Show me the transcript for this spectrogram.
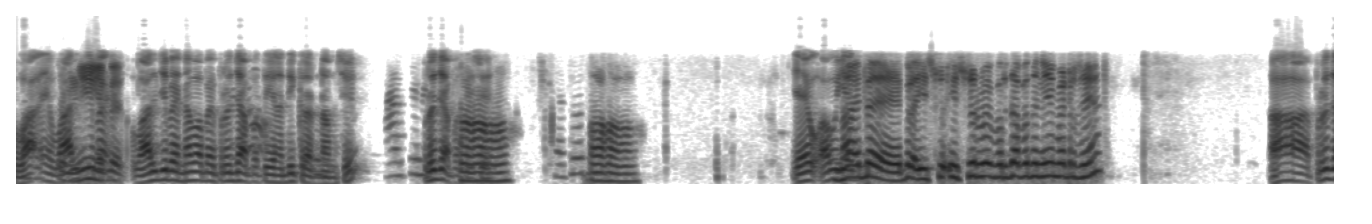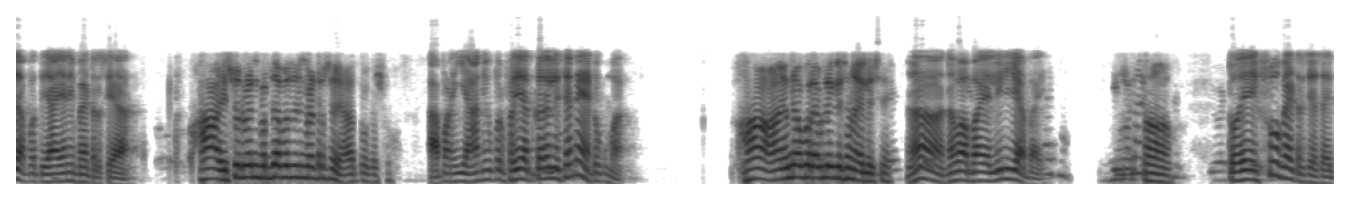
વાલજીભાઈ વાલજીભાઈ નવાભાઈ પ્રજાપતિ એના દીકરાનું નામ છે. પ્રજાપતિ હા છે. હા હા. હા હા એટલે ઈશ્વરભાઈ પ્રજાપતિ ને મેટર છે? હા પ્રજાપતિ હા એની મેટર છે હા હા ઈશ્વરબેન પ્રજાપતિ મેટર છે હાથમાં કશું. હા પણ એ આની ઉપર ફરિયાદ કરેલી છે ને ટૂંકમાં? હા એમના પર એપ્લિકેશન આવેલી છે. હા નવાભાઈ લીલિયાભાઈ. હા. તો એ શું મેટર છે સાહેબ?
